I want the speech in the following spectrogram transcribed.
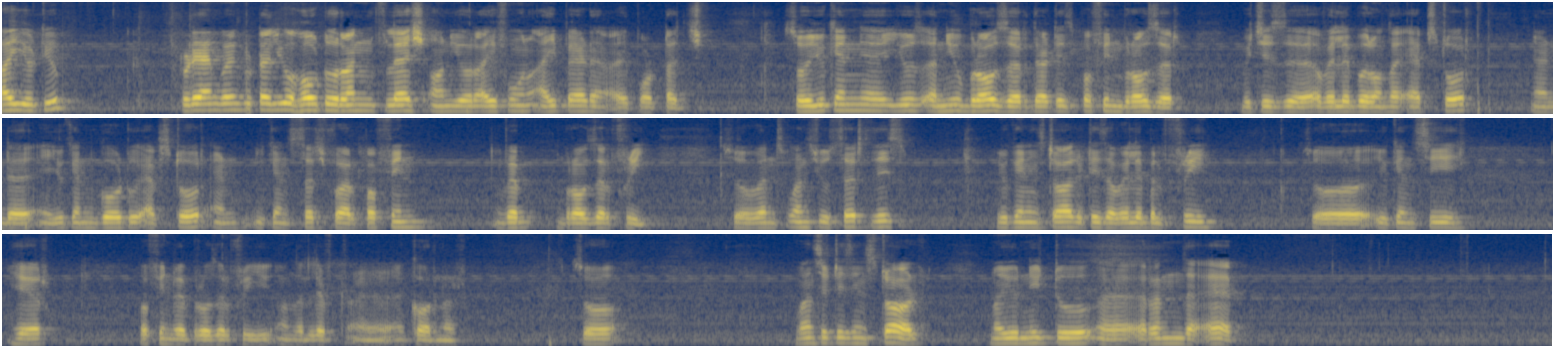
Hi YouTube. Today I am going to tell you how to run Flash on your iPhone, iPad and iPod Touch. So you can uh, use a new browser that is Puffin browser which is uh, available on the App Store and uh, you can go to App Store and you can search for Puffin web browser free. So once once you search this you can install it is available free. So you can see here Puffin web browser free on the left uh, corner. So once it is installed now you need to uh, run the app.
